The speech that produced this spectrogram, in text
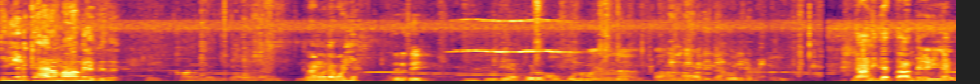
சரியான காரமாவும் இருக்குது. ஓடியா. நான் இதைத்தான் தேடினேன்.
